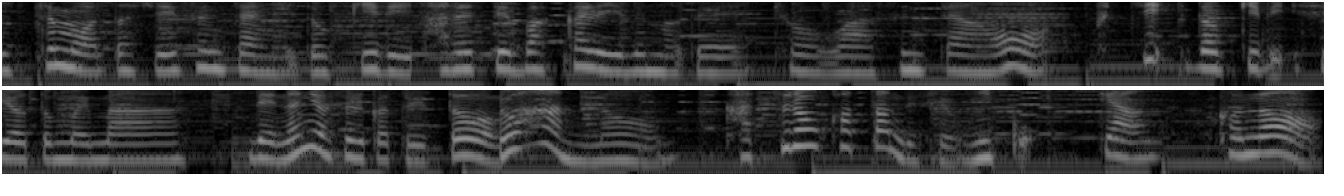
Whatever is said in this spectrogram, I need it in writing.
いつも私すんちゃんにドッキリされてばっかりいるので今日はすんちゃんをプチドッキリしようと思います。で何をするかというとロハンのカツラを買ったんですよ。2個。じゃんこの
